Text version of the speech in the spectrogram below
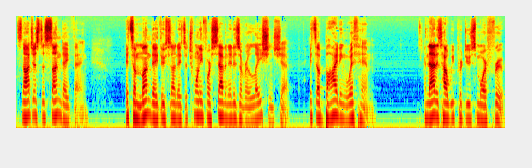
It's not just a Sunday thing, it's a Monday through Sunday, it's a 24 7. It is a relationship, it's abiding with Him. And that is how we produce more fruit.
